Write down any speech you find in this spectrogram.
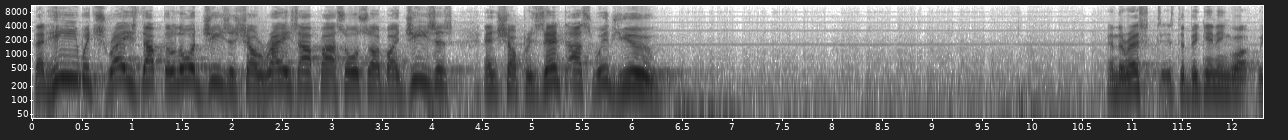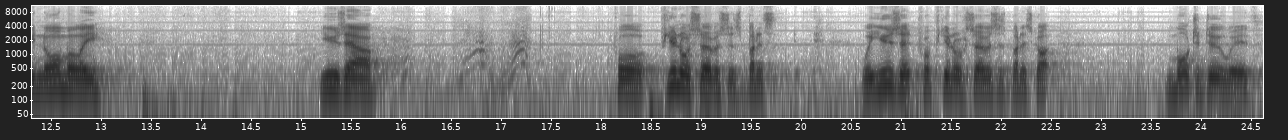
that he which raised up the Lord Jesus shall raise up us also by Jesus and shall present us with you. And the rest is the beginning, what we normally use our for funeral services, but it's we use it for funeral services, but it's got more to do with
